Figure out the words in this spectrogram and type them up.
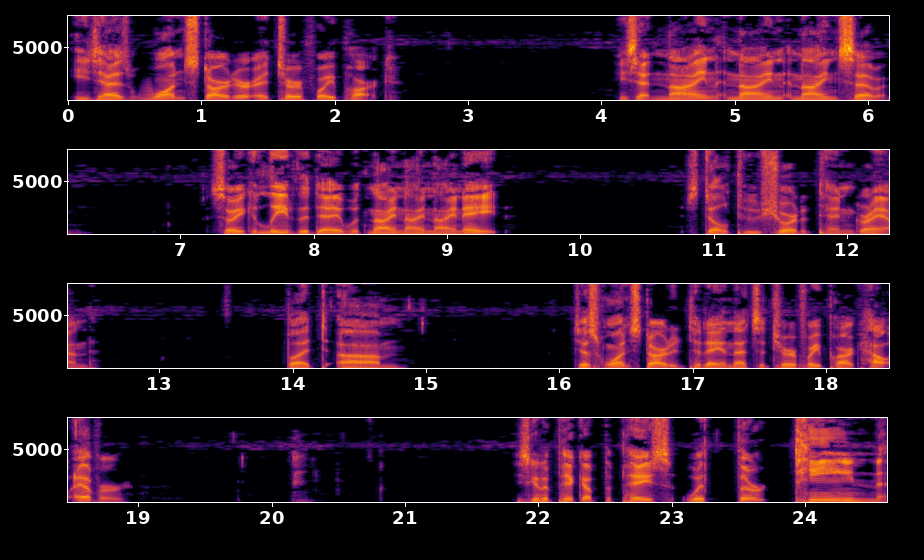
he has one starter at Turfway Park. He's at 9997. So he could leave the day with 9998 still too short of 10 grand. But um, just one started today, and that's at Turfway Park. However, he's going to pick up the pace with 13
